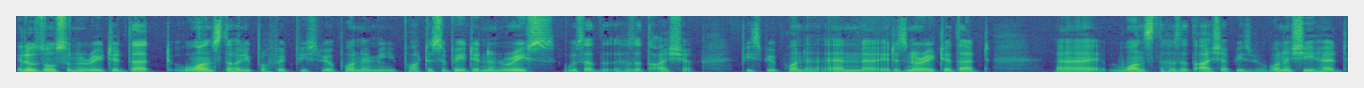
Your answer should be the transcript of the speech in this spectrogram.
it was also narrated that once the holy prophet peace be upon him he participated in a race with Hazrat Aisha peace be upon her. And uh, it is narrated that uh, once the Hazrat Aisha, peace be upon her, she had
